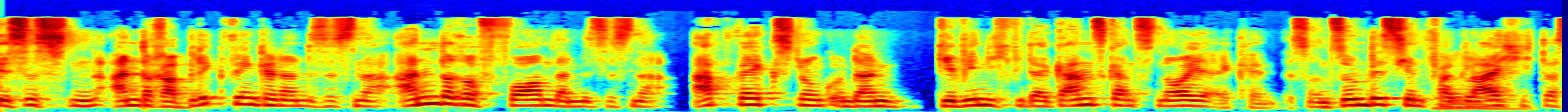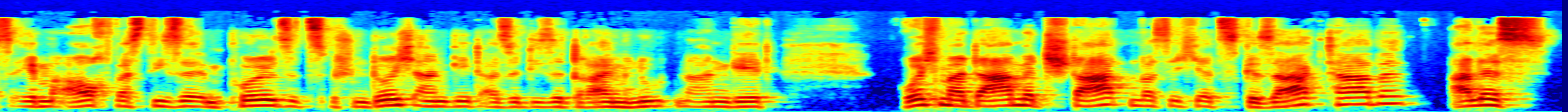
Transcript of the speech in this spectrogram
ist es ein anderer Blickwinkel, dann ist es eine andere Form, dann ist es eine Abwechslung und dann gewinne ich wieder ganz, ganz neue Erkenntnisse. Und so ein bisschen vergleiche ich das eben auch, was diese Impulse zwischendurch angeht, also diese drei Minuten angeht. Ruhig mal damit starten, was ich jetzt gesagt habe. Alles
